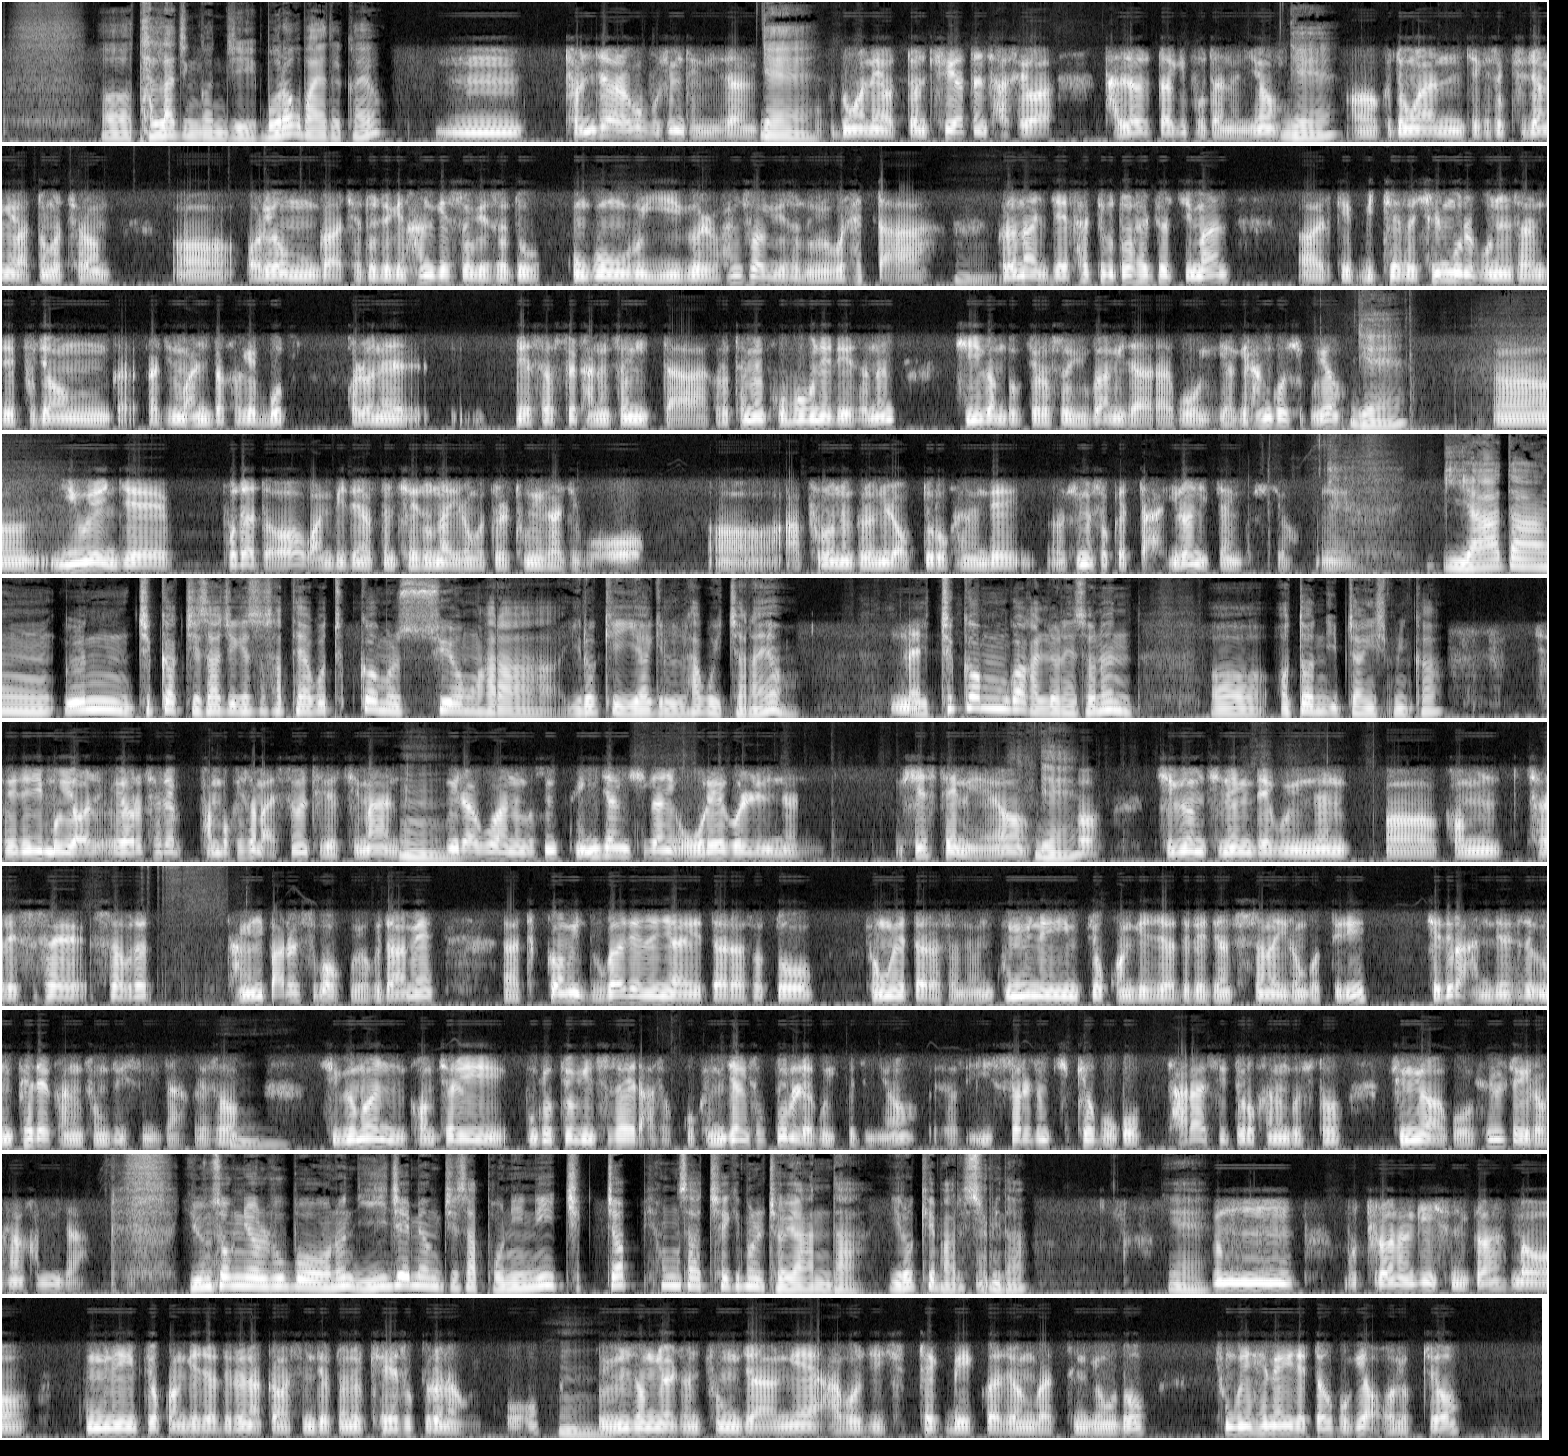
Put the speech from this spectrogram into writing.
어, 달라진 건지 뭐라고 봐야 될까요? 음, 전자라고 보시면 됩니다. 예. 뭐 그동안의 어떤 취해왔던 자세와 달라졌다기보다는요. 예. 어, 그동안 이제 계속 주장해 왔던 것처럼 어, 어려움과 제도적인 한계 속에서도 공공으로 이익을 환수하기 위해서 노력을 했다. 음. 그러나 이제 살피고 또 살폈지만 어, 이렇게 밑에서 실물을 보는 사람들의 부정까지는 완벽하게 못 걸러낼 냈었을 가능성이 있다. 그렇다면 그 부분에 대해서는 지휘 감독자로서 유감이다라고 이야기를 한 것이고요. 예. 어, 이후에 이제 보다 더 완비된 어떤 제도나 이런 것들을 통해 가지고 어, 앞으로는 그런 일 없도록 하는데 어, 힘을 쏟겠다 이런 입장인 것이죠. 예. 야당은 즉각 지사직에서 사퇴하고 특검을 수용하라 이렇게 이야기를 하고 있잖아요. 네. 특검과 관련해서는 어, 어떤 입장이십니까? 저희들이 뭐 여러 차례 반복해서 말씀을 드렸지만 음. 특검이라고 하는 것은 굉장히 시간이 오래 걸리는 시스템이에요. 예. 어, 지금 진행되고 있는 어, 검찰의 수사 수사보다 당연히 빠를 수가 없고요. 그 다음에 아, 특검이 누가 되느냐에 따라서 또 경우에 따라서는 국민의힘 쪽 관계자들에 대한 수사나 이런 것들이 제대로 안 돼서 은폐될 가능성도 있습니다. 그래서 음. 지금은 검찰이 본격적인 수사에 나섰고 굉장히 속도를 내고 있거든요. 그래서 이 수사를 좀 지켜보고 잘할 수 있도록 하는 것이 더 중요하고 효율적이라고 생각합니다. 윤석열 후보는 이재명 지사 본인이 직접 형사 책임을 져야 한다. 이렇게 말했습니다. 예. 지금 뭐 드러난 게 있습니까? 뭐 국민의힘 쪽 관계자들은 아까 말씀드렸던 대로 계속 드러나고 있고 음. 또 윤석열 전 총장의 아버지 주택 매입 과정 같은 경우도 충분히 해명이 됐다고 보기 어렵죠.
